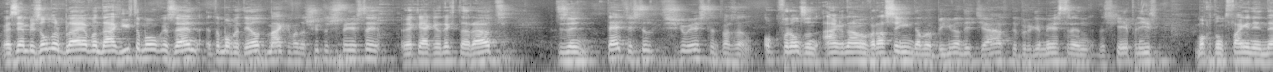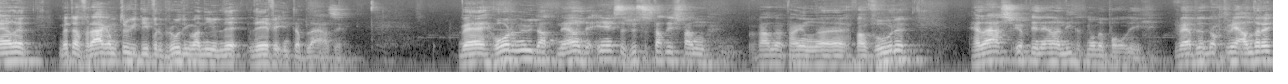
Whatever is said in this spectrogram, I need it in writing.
Wij zijn bijzonder blij om vandaag hier te mogen zijn en te mogen deel maken van de schuttersfeesten. Wij kijken er echt naar uit. Het is een tijdje stiltjes geweest. Het was ook voor ons een aangename verrassing dat we begin van dit jaar de burgemeester en de schepen hier mochten ontvangen in Nijlen met een vraag om terug die verbroeding van nieuw leven in te blazen. Wij horen nu dat Nijlen de eerste zusterstad is van, van, van, uh, van Voeren. Helaas, u hebt in Nijlen niet het monopolie. We hebben er nog twee andere,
